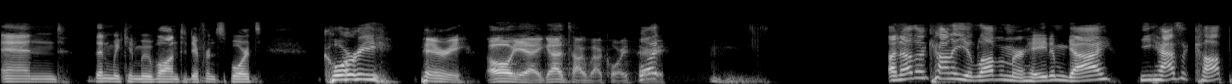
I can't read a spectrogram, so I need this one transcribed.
and then we can move on to different sports corey perry Oh yeah, you got to talk about Corey Perry. What? another kind of you love him or hate him guy he has a cup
